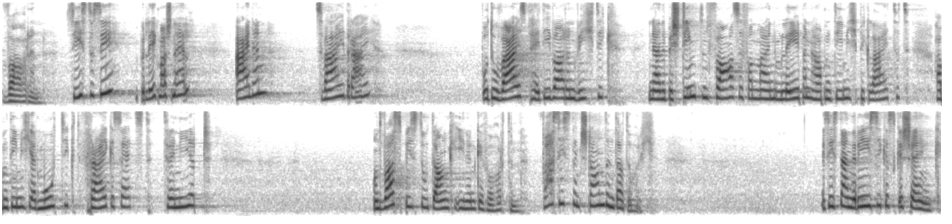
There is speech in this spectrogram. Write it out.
waren. Siehst du sie? Überleg mal schnell. Einen, zwei, drei, wo du weißt, hey, die waren wichtig. In einer bestimmten Phase von meinem Leben haben die mich begleitet, haben die mich ermutigt, freigesetzt, trainiert. Und was bist du dank ihnen geworden? Was ist entstanden dadurch? Es ist ein riesiges Geschenk,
